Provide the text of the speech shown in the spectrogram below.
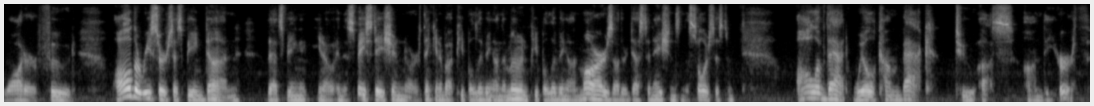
water food all the research that's being done that's being you know in the space station or thinking about people living on the moon people living on mars other destinations in the solar system all of that will come back to us on the earth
